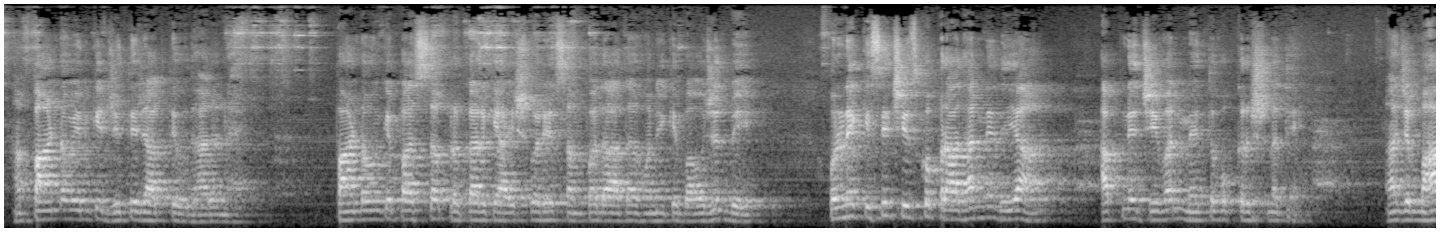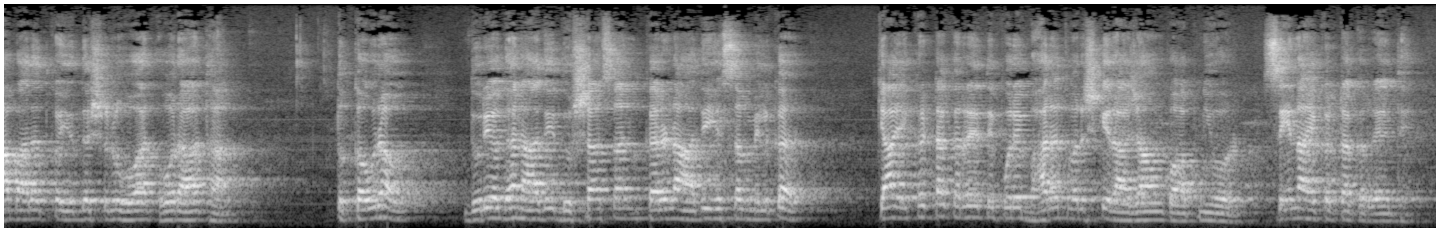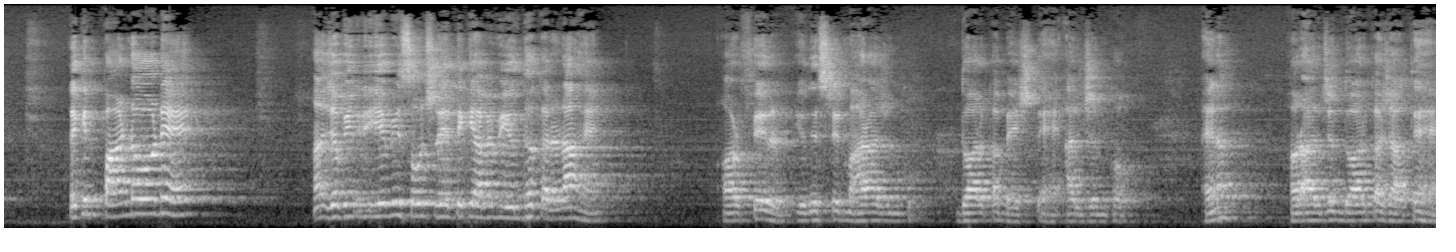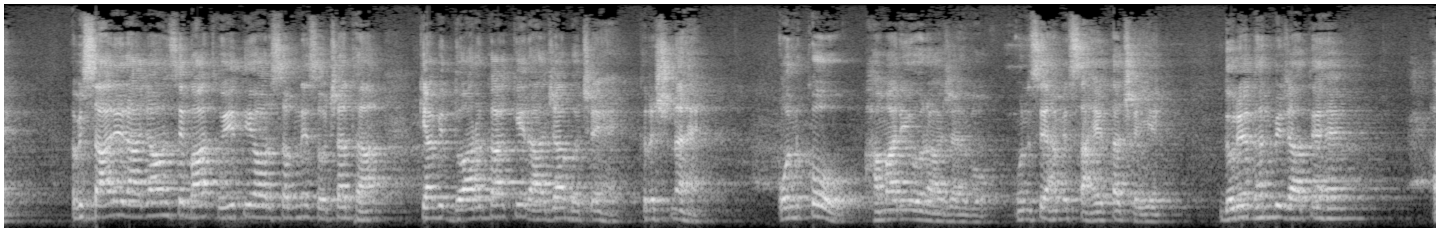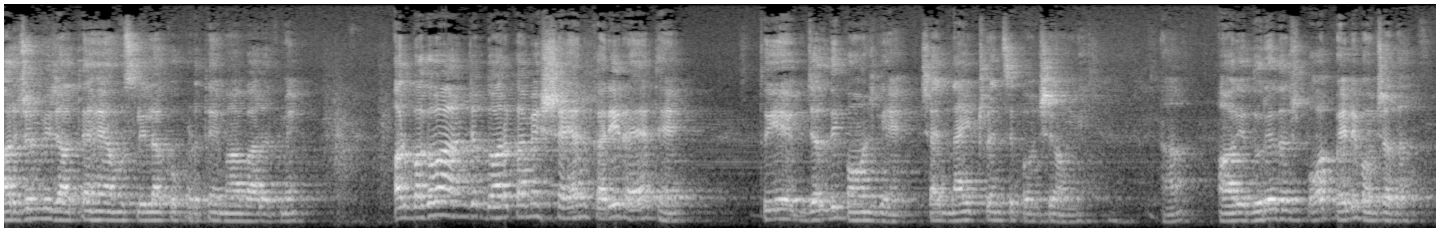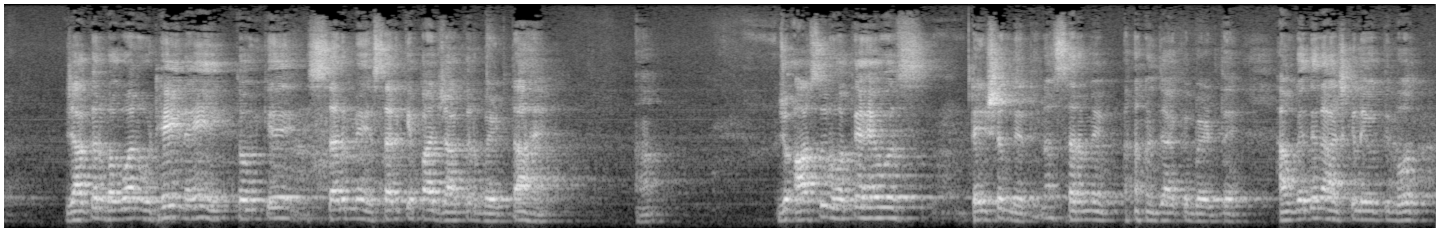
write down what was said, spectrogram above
हाँ पांडव इनके जीते जागते उदाहरण है। पांडवों के पास सब प्रकार के ऐश्वर्य, संपदा, आदर होने के बावजूद भी उन्होंने किसी चीज़ को प्राधान्य दिया अपने जीवन में तो वो कृष्ण थे। हाँ जब महाभारत का युद्ध शुरू हुआ, हो रहा था तो कौरव, दुर्योधन आदि, दुशासन, कर्ण आदि, ये सब मिलकर क्या इकट्ठा कर रहे थे? पूरे भारतवर्ष के राजाओं को अपनी ओर सेना इकट्ठा कर रहे थे। लेकिन पांडवों ने हाँ जब ये भी सोच रहे थे कि हमें युद्ध करना है, और फिर युधिष्ठिर महाराज उनको द्वारका भेजते हैं, अर्जुन को, है ना? और अर्जुन द्वारका जाते हैं। अभी सारे राजाओं से बात हुई थी और सबने सोचा था कि अभी द्वारका के राजा बचे हैं, कृष्ण हैं। उनको, हमारी ओर आ जाए वो, उनसे हमें सहायता चाहिए। दुर्योधन भी जाते हैं, अर्जुन भी जाते हैं, हम उस लीला को पढ़ते हैं महाभारत में। और भगवान जब द्वारका में शयन कर ही रहे थे तो ये जल्दी पहुँच गए। शायद नाइट ट्रेन से पहुँचे होंगे। हाँ और ये दुर्योधन बहुत पहले पहुँचा था। जाकर भगवान उठे ही नहीं तो उनके सर में, सर के पास जाकर बैठता है। हाँ जो आसुर होते हैं, वो टेंशन देते ना, सर में जाकर बैठते हम कहते ना, आज के लिए व्यक्ति बहुत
